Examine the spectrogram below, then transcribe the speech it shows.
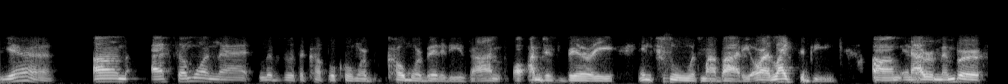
yeah. Um, as someone that lives with a couple comor- comorbidities, I'm I'm just very in tune with my body, or I like to be. Um, and I remember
